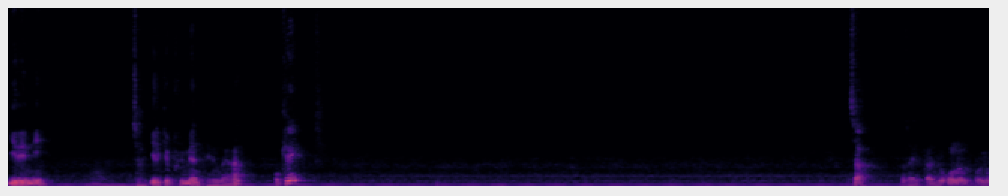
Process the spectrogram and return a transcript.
이해됐니? 어, 자, 이렇게 풀면 되는 거야. 오케이? 자, 보자. 일단 요거는 또 요거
